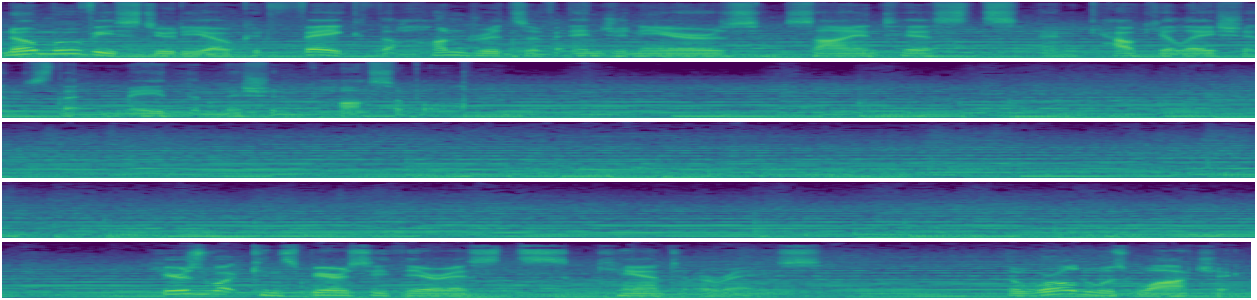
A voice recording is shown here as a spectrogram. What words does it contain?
No movie studio could fake the hundreds of engineers, scientists, and calculations that made the mission possible. Here's what conspiracy theorists can't erase. The world was watching.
